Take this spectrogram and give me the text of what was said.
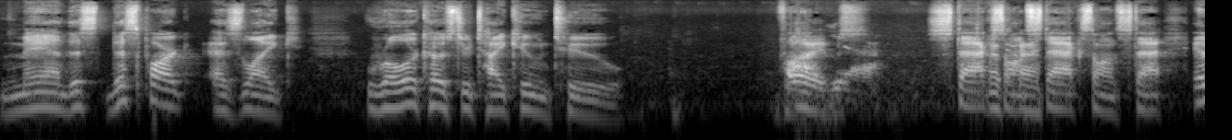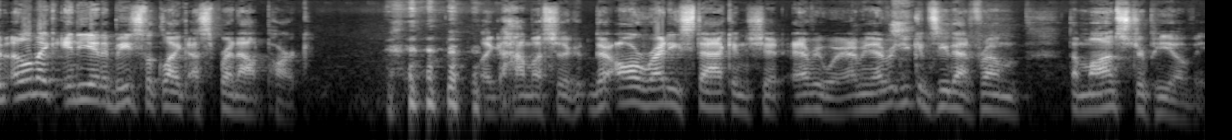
Man, this this park has like roller coaster tycoon two vibes. Oh, yeah. stacks on stacks on stack. It, it'll make Indiana Beach look like a spread out park. Like how much they're, they're already stacking shit everywhere. I mean, every, you can see that from the monster POV.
